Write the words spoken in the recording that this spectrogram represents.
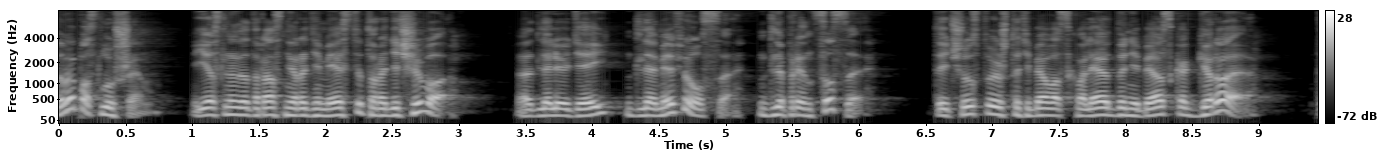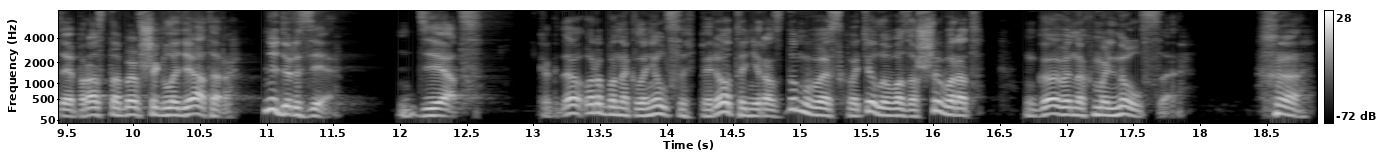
Давай послушаем. Если на этот раз не ради мести, то ради чего?» Для людей, для Мефиуса, для принцессы. Ты чувствуешь, что тебя восхваляют до небес как героя. Ты просто бывший гладиатор. Не дерзи. Дед. Когда Орба наклонился вперед и, не раздумывая, схватил его за шиворот, Говин ухмыльнулся. «Ха.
